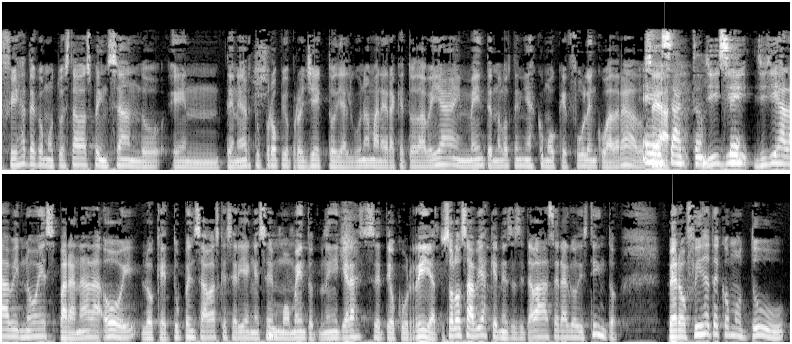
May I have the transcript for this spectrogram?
fíjate como tú estabas pensando en tener tu propio proyecto de alguna manera que todavía en mente no lo tenías como que full encuadrado. O sea, Exacto. Gigi, Gigi Halabi no es para nada hoy lo que tú pensabas que sería en ese mm. momento. Ni siquiera se te ocurría. Tú solo sabías que necesitabas hacer algo distinto. Pero fíjate como tú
